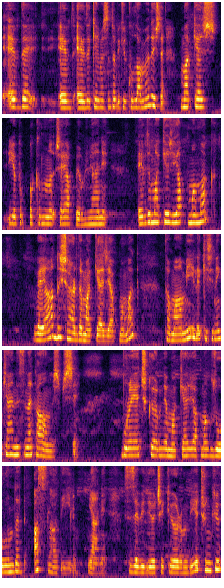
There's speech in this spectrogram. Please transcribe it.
evde ev, evde kelimesini tabii ki kullanmıyor da işte makyaj yapıp bakımlı şey yapmıyormuş. Yani evde makyaj yapmamak veya dışarıda makyaj yapmamak tamamıyla kişinin kendisine kalmış bir şey. Buraya çıkıyorum diye makyaj yapmak zorunda asla değilim. Yani size video çekiyorum diye. Çünkü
